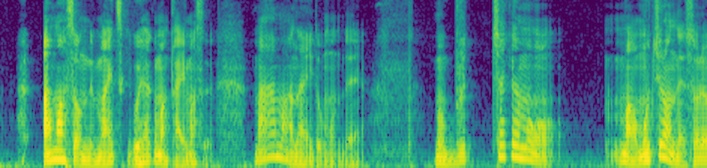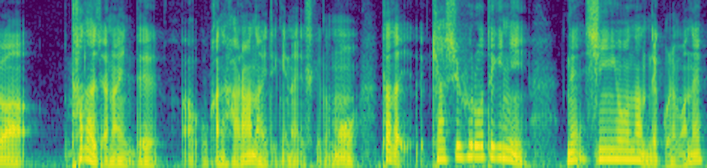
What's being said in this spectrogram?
アマゾンで毎月500万買います。まあまあないと思うんで。もうぶっちゃけもうまあもちろんねそれはただじゃないんでお金払わないといけないですけどもただキャッシュフロー的にね信用なんでこれはね。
